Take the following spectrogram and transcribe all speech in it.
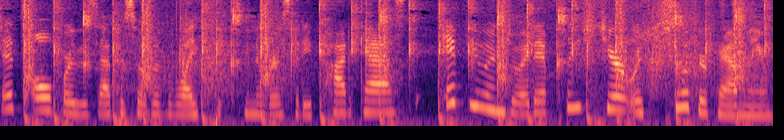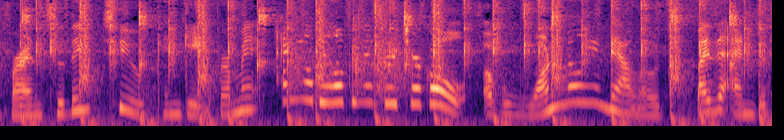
That's all for this episode of the Life Pix University podcast. If you enjoyed it, please share it with two of your family and friends so they too can gain from it, and you'll be helping us reach our goal of 1 million downloads by the end of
